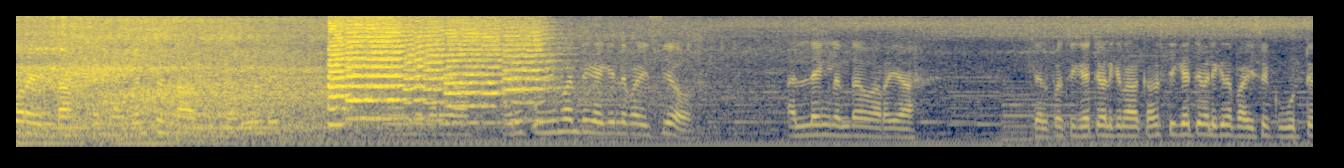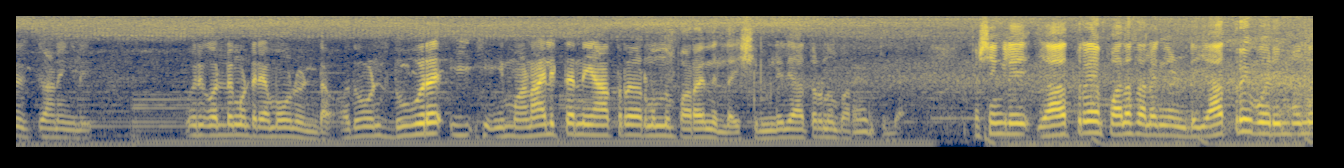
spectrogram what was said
കുറേ ഉണ്ടാകും മൊമെൻസ് ഉണ്ടാകുന്നില്ല അതുകൊണ്ട് ഒരു കുഴിമന്തി കഴിക്കുന്ന പൈസയോ? അല്ലെങ്കിൽ എന്താ പറയുക ചിലപ്പോൾ സിഗരറ്റ് വലിക്കുന്ന ആൾക്കാർ സിഗരറ്റ് വലിക്കുന്ന പൈസ കൂട്ടി വെക്കുകയാണെങ്കിൽ ഒരു കൊല്ലം കൊണ്ട് എമൗണ്ട് ഉണ്ടാവും. അതുകൊണ്ട് ദൂരെ ഈ മണാലി തന്നെ യാത്ര കയറണമെന്നും പറയുന്നില്ല. ഷിംലയിൽ യാത്ര ഒന്നും പറയുന്നില്ല പക്ഷേങ്കിൽ യാത്ര പല സ്ഥലങ്ങളുണ്ട്. യാത്ര പോരുമ്പോൾ ഒന്ന്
